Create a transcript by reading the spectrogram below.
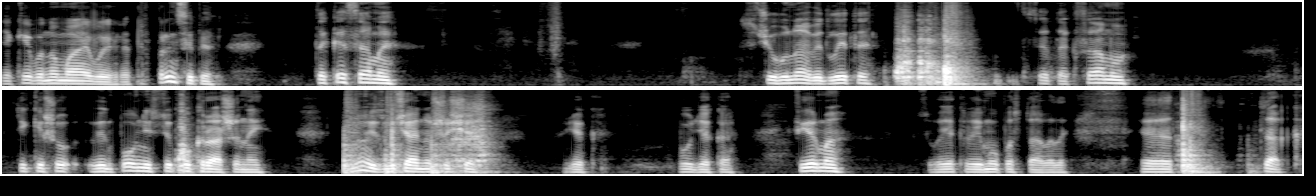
Який воно має вигляд? В принципі, таке саме з чугуна відлите. Це так само. Тільки що він повністю покрашений. Ну і звичайно, що ще, як будь-яка фірма, своє клеймо поставили. Так,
